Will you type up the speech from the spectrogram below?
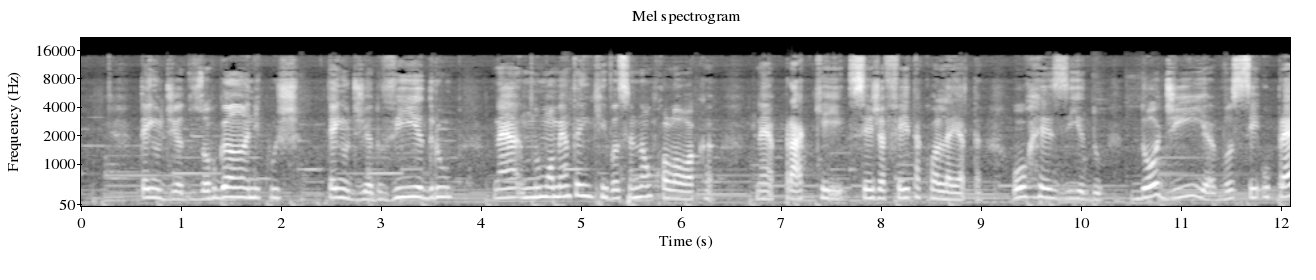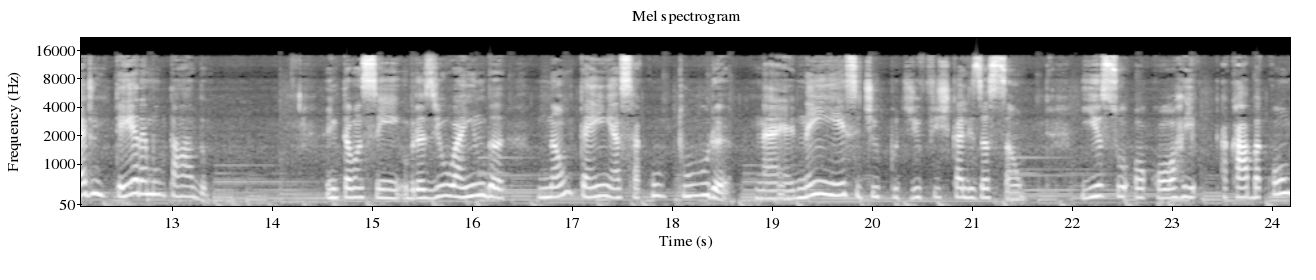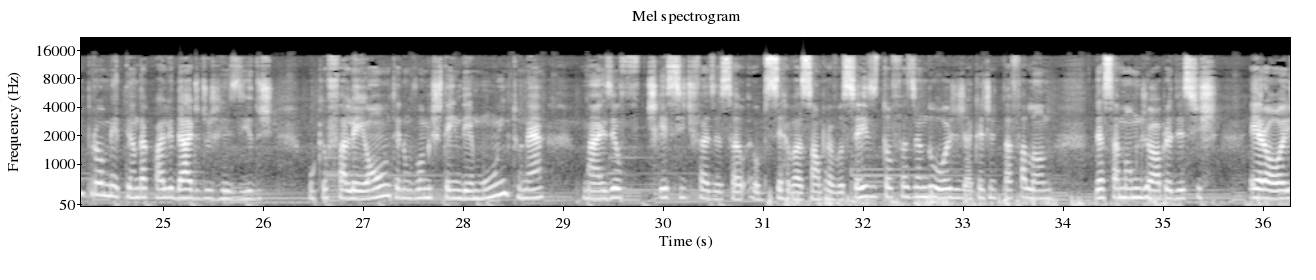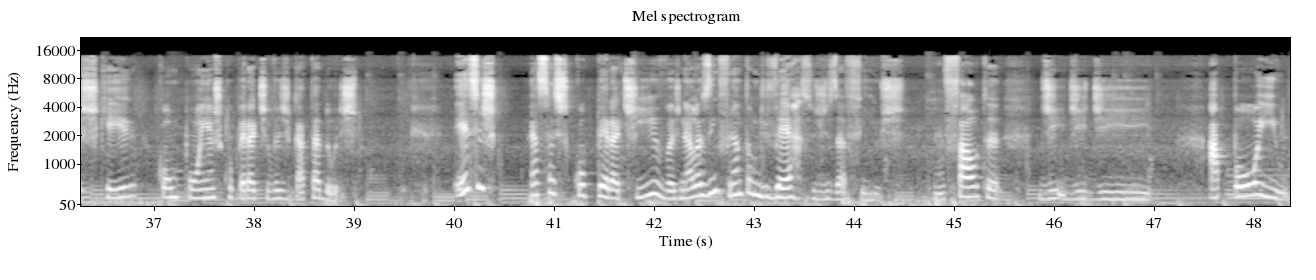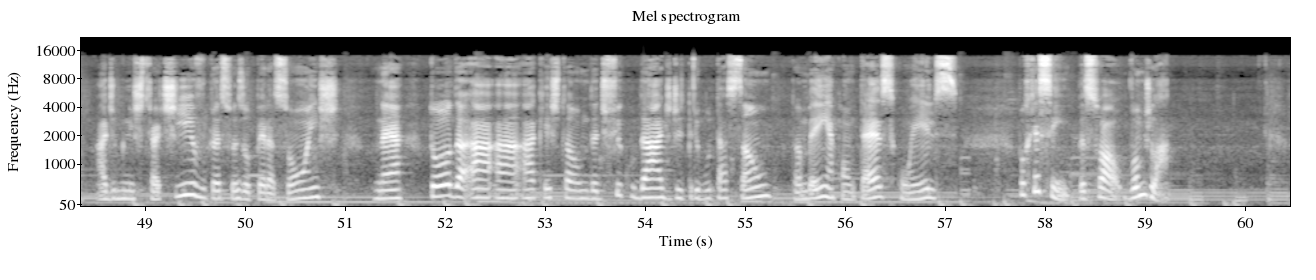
tem o dia dos orgânicos, tem o dia do vidro, né? No momento em que você não coloca né, para que seja feita a coleta o resíduo do dia, você, o prédio inteiro é multado. Então, assim, o Brasil ainda não tem essa cultura, né, nem esse tipo de fiscalização. Isso ocorre, acaba comprometendo a qualidade dos resíduos. O que eu falei ontem, não vou me estender muito, né? Mas eu esqueci de fazer essa observação para vocês e estou fazendo hoje, já que a gente está falando dessa mão de obra desses heróis que compõem as cooperativas de catadores. Esses, essas cooperativas, né, elas enfrentam diversos desafios. Né? Falta de, de, de apoio administrativo para suas operações, né? Toda a, a, a, questão da dificuldade de tributação também acontece com eles. Porque sim, pessoal, vamos lá.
